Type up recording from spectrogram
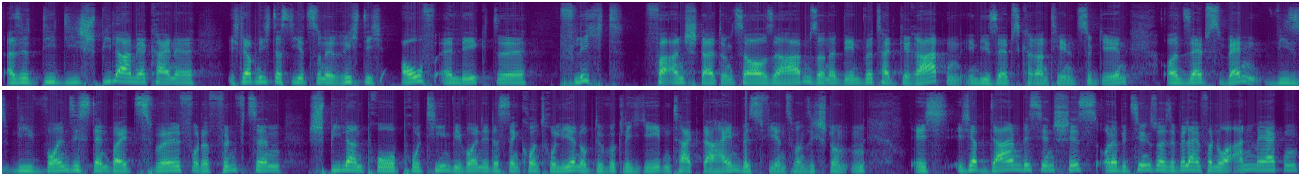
Also die, die Spieler haben ja keine, ich glaube nicht, dass die jetzt so eine richtig auferlegte Pflicht Veranstaltung zu Hause haben, sondern denen wird halt geraten, in die Selbstquarantäne zu gehen. Und selbst wenn, wie, wie wollen sie es denn bei 12 oder 15 Spielern pro, pro Team, wie wollen die das denn kontrollieren, ob du wirklich jeden Tag daheim bist, 24 Stunden? Ich, ich habe da ein bisschen Schiss oder beziehungsweise will einfach nur anmerken,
